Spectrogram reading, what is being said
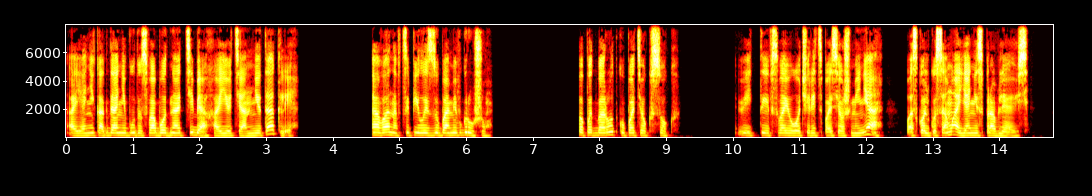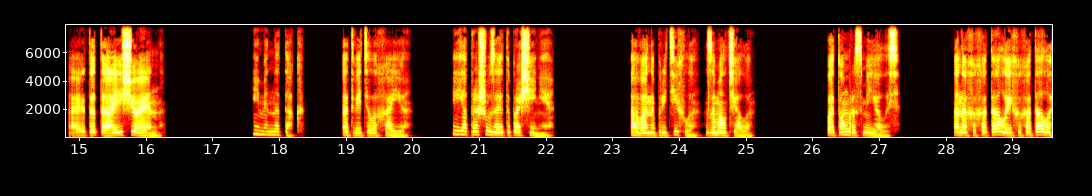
«А я никогда не буду свободна от тебя, Хайо Тян, не так ли?» Авана вцепилась зубами в грушу. По подбородку потек сок. Ведь ты, в свою очередь, спасешь меня, поскольку сама я не справляюсь. А это та еще Энн». «Именно так», — ответила Хайя. «Я прошу за это прощения». Авана притихла, замолчала. Потом рассмеялась. Она хохотала и хохотала,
